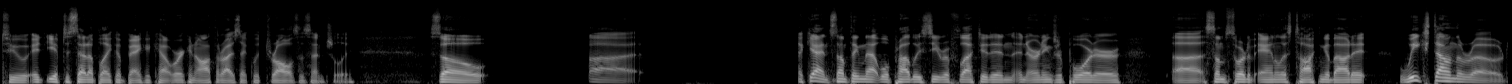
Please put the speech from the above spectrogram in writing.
to it you have to set up like a bank account where it can authorize like withdrawals essentially so uh again something that we'll probably see reflected in an earnings report or uh, some sort of analyst talking about it weeks down the road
